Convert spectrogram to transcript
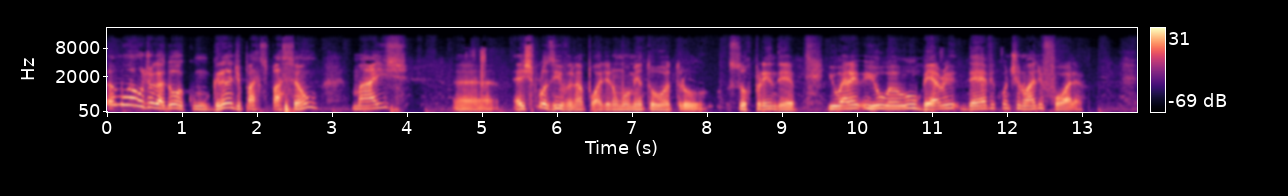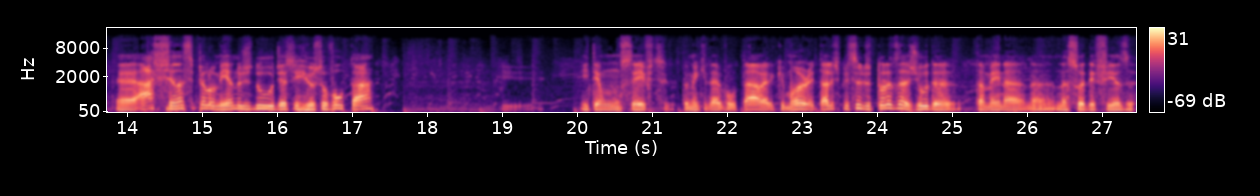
Não é um jogador com grande participação, mas é, é explosivo, né? Pode num momento ou outro surpreender. E o, e o, o Barry deve continuar de fora. é, há chance, pelo menos, do Justin Houston voltar e, e ter um safety também que deve voltar, o Eric Murray e tal. Eles precisam de todas as ajudas também na, na, na sua defesa.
